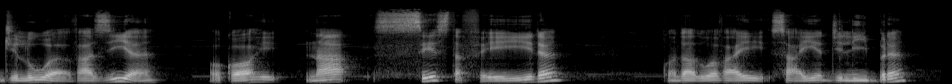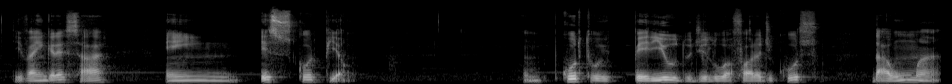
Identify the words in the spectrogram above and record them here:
de Lua vazia ocorre na sexta-feira, quando a Lua vai sair de Libra e vai ingressar em Escorpião. Um curto período de Lua fora de curso, da 1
